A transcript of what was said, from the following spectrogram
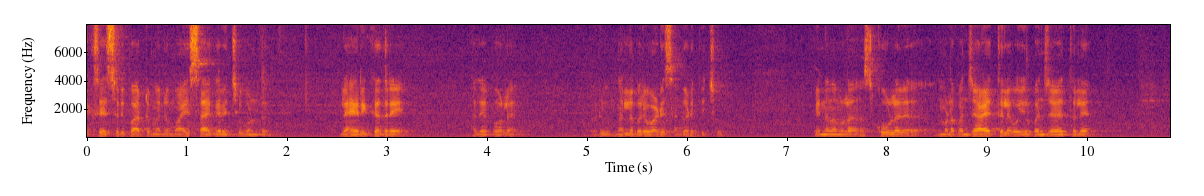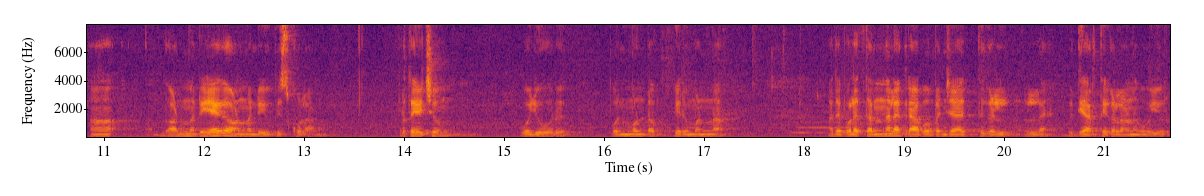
എക്സൈസ് ഡിപ്പാർട്ട്മെന്റുമായി സഹകരിച്ചുകൊണ്ട് ലഹരിക്കെതിരെ അതേപോലെ ഒരു നല്ല പരിപാടി സംഘടിപ്പിച്ചു. പിന്നെ നമ്മൾ സ്കൂളിൽ നമ്മുടെ പഞ്ചായത്തിലെ ഒയ്യൂർ പഞ്ചായത്തിലെ ഗവൺമെന്റ് ഏക ഗവൺമെന്റ് യു പി സ്കൂളാണ്. പ്രത്യേകിച്ചും ഒയ്യൂർ പൊന്മുണ്ടം പെരുമണ്ണ അതേപോലെ തെന്നല ഗ്രാമപഞ്ചായത്തുകളിലെ വിദ്യാർത്ഥികളാണ് ഒയ്യൂർ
